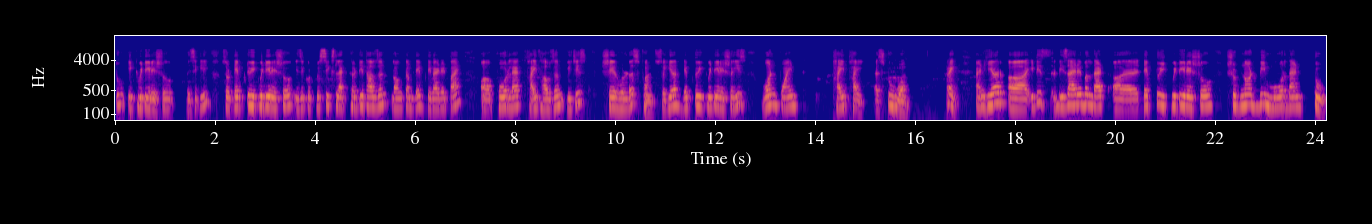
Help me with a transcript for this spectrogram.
to equity ratio basically. So debt to equity ratio is equal to 6 lakh 30,000 long term debt divided by uh, 4 lakh 5,000 which is shareholders fund. So here debt to equity ratio is 1.55 as to 1 right? And here uh, it is desirable that uh, debt to equity ratio should not be more than 2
